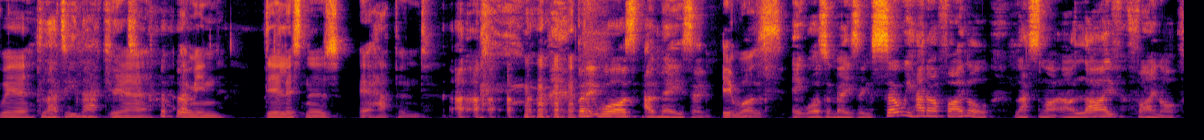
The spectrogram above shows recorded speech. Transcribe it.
we're bloody knackered. yeah. I mean, dear listeners, it happened. but it was amazing. It was. It was amazing. So we had our final last night, our live final,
